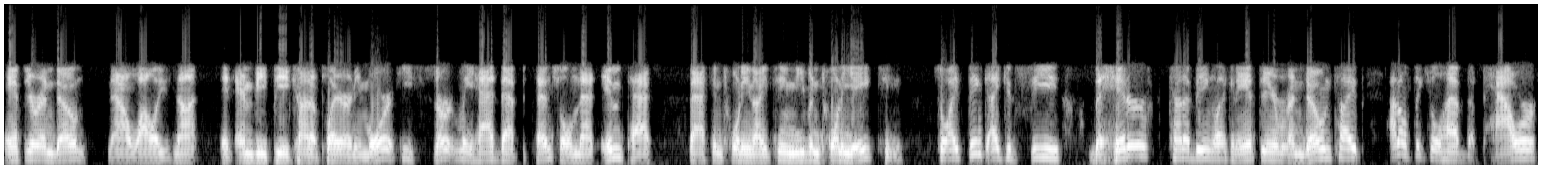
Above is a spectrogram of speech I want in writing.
Anthony Rendon, now while he's not an MVP kind of player anymore, he certainly had that potential and that impact back in 2019, even 2018. So I think I could see the hitter kind of being like an Anthony Rendon type. I don't think he'll have the power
